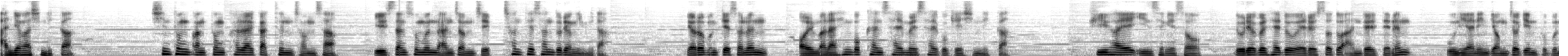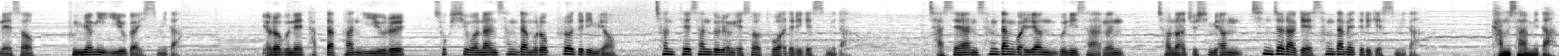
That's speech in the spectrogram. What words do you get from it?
안녕하십니까? 신통방통 칼날 같은 점사, 일산 소문 안점집 천태산도령입니다. 여러분께서는 얼마나 행복한 삶을 살고 계십니까? 귀하의 인생에서 노력을 해도 애를 써도 안 될 때는 운이 아닌 영적인 부분에서 분명히 이유가 있습니다. 여러분의 답답한 이유를 속 시원한 상담으로 풀어드리며 천태산도령에서 도와드리겠습니다. 자세한 상담 관련 문의사항은 전화 주시면 친절하게 상담해 드리겠습니다. 감사합니다.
